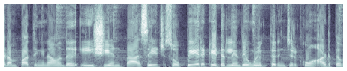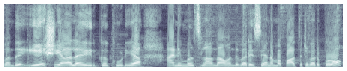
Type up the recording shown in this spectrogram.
இடம் பார்த்தீங்கன்னா வந்து ஏஷியன் பேசேஜ் ஸோ பேர் கேட்டதுலேருந்தே உங்களுக்கு தெரிஞ்சிருக்கும். அடுத்து வந்து ஏஷியாவில் இருக்கக்கூடிய அனிமல்ஸ்லாம் தான் வந்து வரிசையாக நம்ம பார்த்துட்டு வர போகிறோம்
